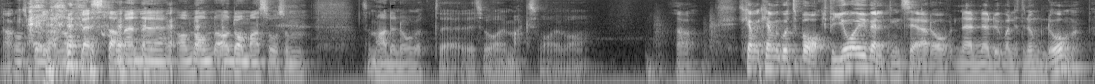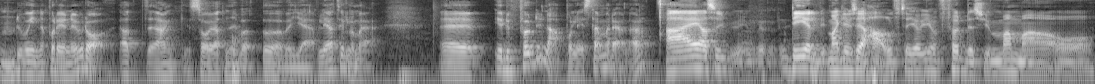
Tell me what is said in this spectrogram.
de Okej. spelade de flesta. Men eh, av, någon, av dem man såg som, som hade något, eh, så var Max var, var Ja. Kan, vi, kan vi gå tillbaka? För jag är ju väldigt intresserad av när, när du var liten ungdom. Mm. Du var inne på det nu då. Att han sa ju att ni var överjävliga till och med. Eh, är du född i Napoli? Stämmer det eller? Nej, alltså del, man kan ju säga halvt. Jag, jag föddes ju mamma och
